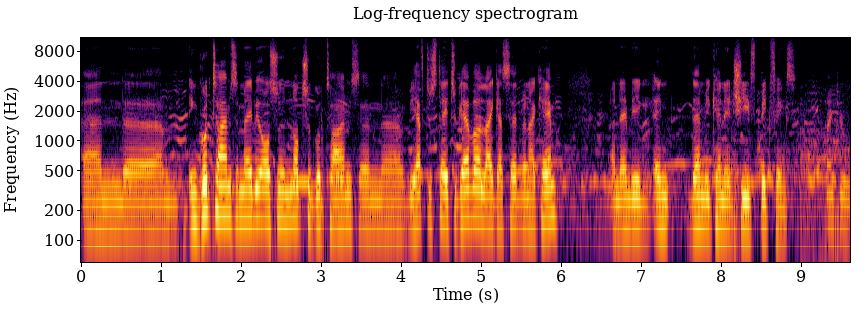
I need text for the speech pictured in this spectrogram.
and um, in good times and maybe also in not so good times. And uh, we have to stay together, like I said when I came, and then we and then we can achieve big things. Thank you.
